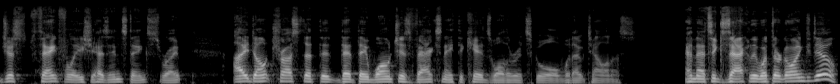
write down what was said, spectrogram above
just thankfully she has instincts, right? I don't trust that the, that they won't just vaccinate the kids while they're at school without telling us. And that's exactly what they're going to do.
